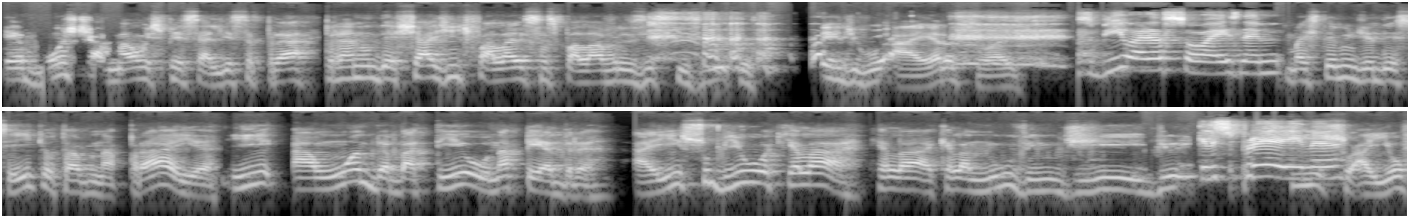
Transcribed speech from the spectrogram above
é bom chamar um especialista para não deixar a gente falar essas palavras esquisitas. Perdigo, aerossóis. Os bioaerossóis, né? Mas teve um dia desse aí que eu tava na praia e a onda bateu na pedra. Aí subiu aquela, aquela, aquela nuvem de, de... Aquele spray, Isso. né? Isso. Aí, eu,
